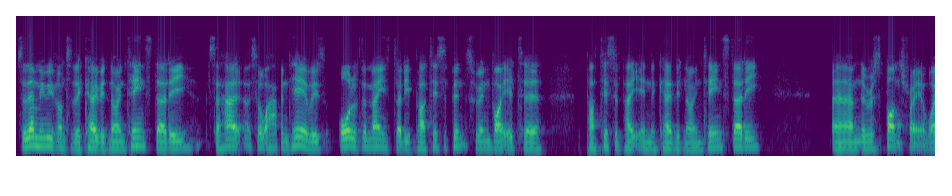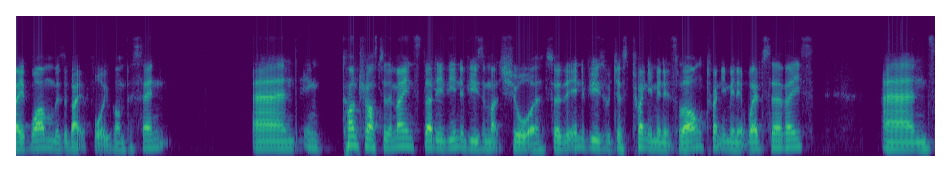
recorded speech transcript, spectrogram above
So then we move on to the COVID-19 study. So how, so what happened here is all of the main study participants were invited to participate in the COVID-19 study. Um, the response rate at wave one was about 41%. And in contrast to the main study, the interviews are much shorter. So the interviews were just 20 minutes long, 20 minute web surveys. And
